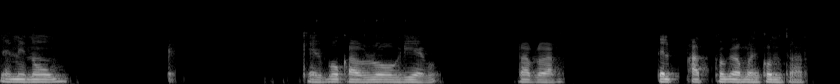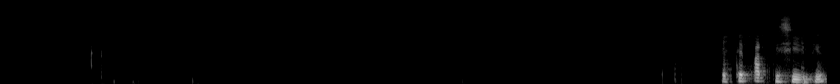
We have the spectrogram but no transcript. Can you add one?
Temenon, que es el vocablo griego para hablar del pacto que vamos a encontrar. Este participio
